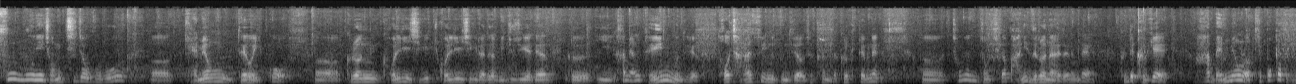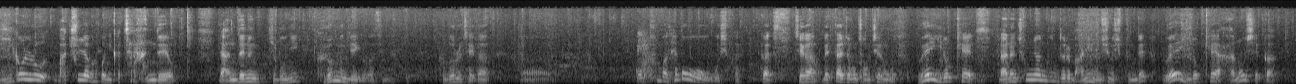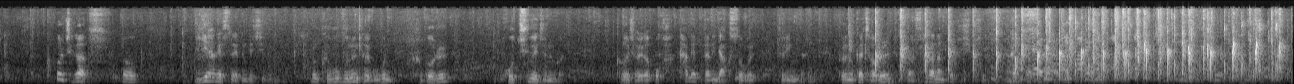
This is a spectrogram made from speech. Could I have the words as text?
충분히 정치적으로 어, 개명되어 있고 어, 그런 권리의식이 권리의식이라든가 민주주의에 대한 그 이 함양이 돼 있는 분들이에요. 더 잘할 수 있는 분들이라고 생각합니다. 그렇기 때문에 어, 청년 정치가 많이 늘어나야 되는데 근데 그게 아, 몇 명을 어떻게 뽑겠다 이걸로 맞추려고 하보니까 잘 안 돼요. 근데 안 되는 기본이 그런 문제인 것 같습니다. 그거를 제가 어, 꼭 한번 해보고 싶어요. 그러니까 제가 몇 달 정도 정치를 하고 왜 이렇게 나는 청년분들을 많이 모시고 싶은데 왜 이렇게 안 오실까? 그걸 제가 어, 이해하겠어요. 근데 지금 그럼 그 부분은 결국은 그거를 보충해 주는 것. 그걸 저희가 꼭 하- 하겠다는 약속을 드립니다. 그러니까 저를 어, 살아남게 해주십시오.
